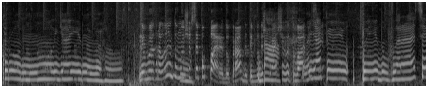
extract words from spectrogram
корону, але я її не виграла. Не виграла, я думаю, що все попереду, правда? Ти будеш Да. краще Ну, готуватися. Я пі- поїду в Грецію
